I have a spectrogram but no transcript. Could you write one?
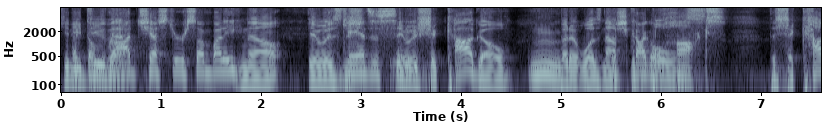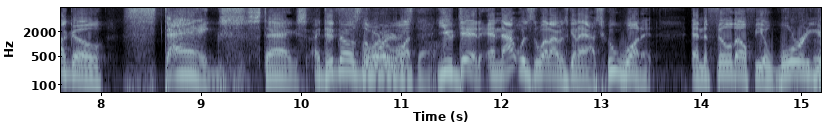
Can like you do the that? Rochester somebody? No, it was the- Kansas City? It was Chicago, but it was not The Chicago Bulls. Hawks. The Chicago Stags. Stags. I did know it was the Warriors, though. You did, and that was what I was going to ask. Who won it? And the Philadelphia Warriors,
